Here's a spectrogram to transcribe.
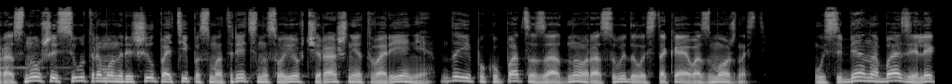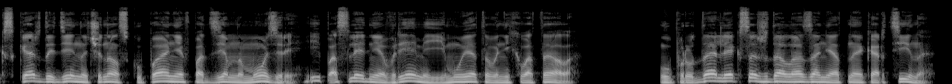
Проснувшись утром, он решил пойти посмотреть на свое вчерашнее творение, да и покупаться заодно, раз выдалась такая возможность. У себя на базе Лекс каждый день начинал с купания в подземном озере, и последнее время ему этого не хватало. У пруда Лекса ждала занятная картина.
